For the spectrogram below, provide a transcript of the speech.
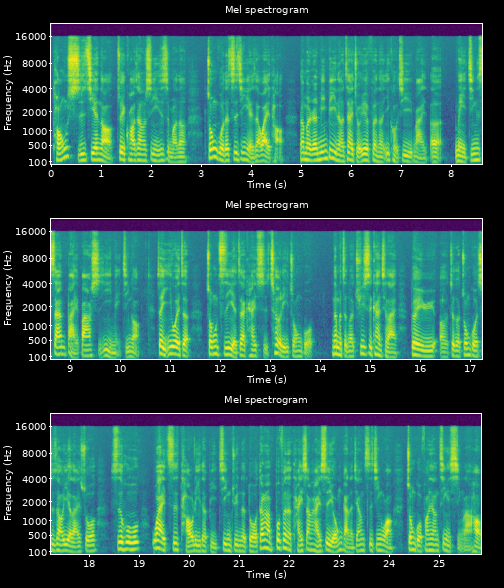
同时间哦，最夸张的事情是什么呢？中国的资金也在外逃。那么人民币呢，在九月份呢，一口气买呃美金三百八十亿美金哦，这意味着中资也在开始撤离中国。那么整个趋势看起来，对于呃这个中国制造业来说，似乎外资逃离的比进军的多。当然，部分的台商还是勇敢的将资金往中国方向进行了哈。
